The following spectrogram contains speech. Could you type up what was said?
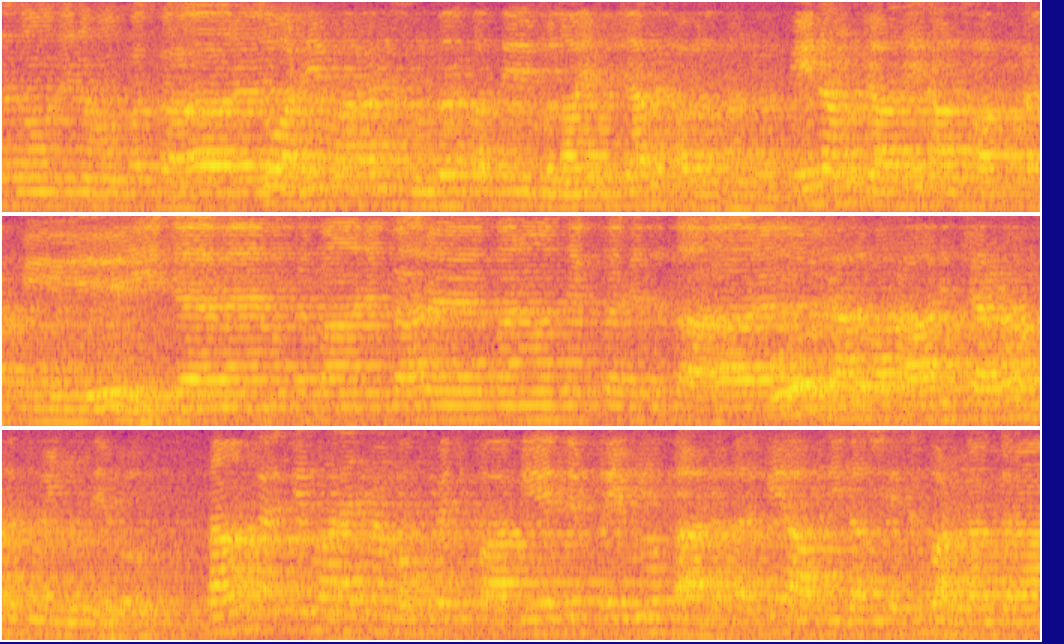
ਸੋ ਇਨਹੁ ਪਕਾਰ। ਤੁਹਾਡੇ ਮਹਾਰਾਜ ਸੁੰਦਰ ਅਤੇ ਮੁਲਾਇਮ ਚਰਨ ਕਮਲ ਹਨ। ਇਹਨਾਂ ਨੂੰ ਜਲ ਦੇ ਨਾਲ ਸਾਫ਼ ਕਰਕੇ। ਜੈ ਮੈਂ ਮੁਖ ਪਾਨ ਕਰ ਬਨੋ ਸਿੱਖ ਹਿਤ ਧਾਰ। ਉਹ ਜਲ ਮਹਾਰਾਜ ਚਰਣਾ ਅੰਮ੍ਰਿਤ ਮੈਨੂੰ ਦੇਵੋ। ਤਾਂ ਕਰਕੇ ਮਹਾਰਾਜ ਮੈਂ ਮੁਖ ਵਿੱਚ ਪਾ ਕੇ ਤੇ ਪ੍ਰੇਮ ਨੂੰ ਧਾਰਨ ਕਰਕੇ ਆਪ ਜੀ ਦਾ ਸਿੱਖ ਬਣਨਾ ਕਰਾਂ।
